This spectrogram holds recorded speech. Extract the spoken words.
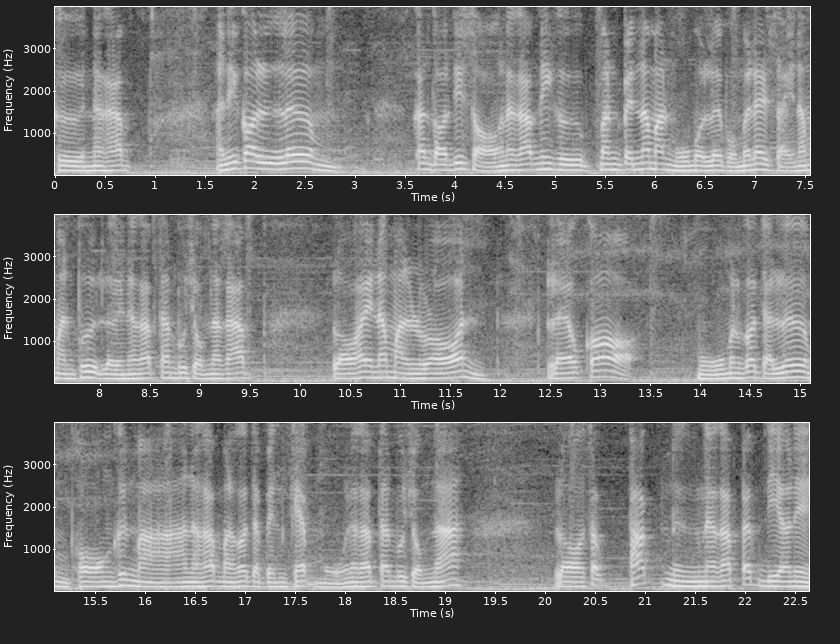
คืนนะครับ อันนี้ก็เริ่ม ขั้นตอนที่สองนะครับนี่คือมันเป็นน้ำมันหมูหมดเลย ผมไม่ได้ใส่น้ำมันพืชเลยนะครับ ท่านผู้ชมนะครับ รอให้น้ำมันร้อน แล้วก็หมูมันก็จะเริ่มพองขึ้นมานะครับ มันก็จะเป็นแคบหมูนะครับ ท่านผู้ชมนะ รอสักพักหนึ่งนะครับ แป๊บเดียวนี่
